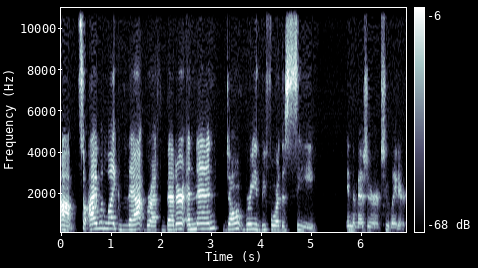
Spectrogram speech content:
Um, so I would like that breath better. And then don't breathe before the C in the measure or two later.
